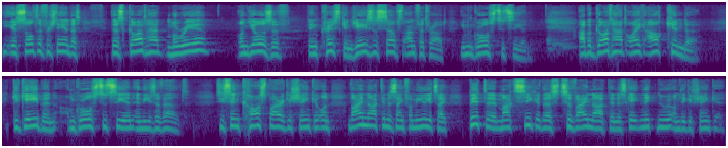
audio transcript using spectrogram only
Ihr solltet verstehen, dass, dass Gott hat Maria und Josef, den Christkind, Jesus selbst anvertraut, ihm groß zu ziehen. Aber Gott hat euch auch Kinder gegeben, um groß zu ziehen in dieser Welt. Sie sind kostbare Geschenke und Weihnachten ist eine Familienzeit. Bitte macht sicher, dass zu Weihnachten es geht nicht nur um die Geschenke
